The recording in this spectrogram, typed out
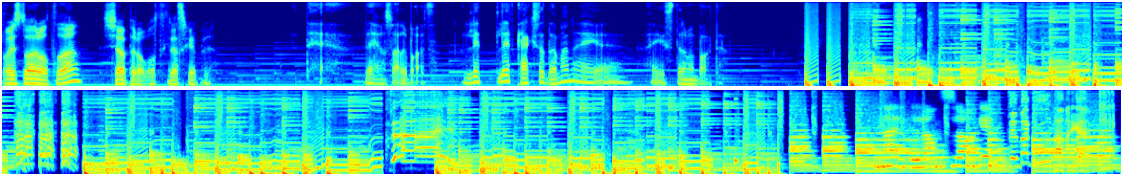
Og hvis du har råd til det, kjøp robotgressklipper. Det høres veldig bra ut. Litt, litt keksete, men jeg, eh, jeg stiller meg bak det. Nerdelandslaget. Den er grei.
